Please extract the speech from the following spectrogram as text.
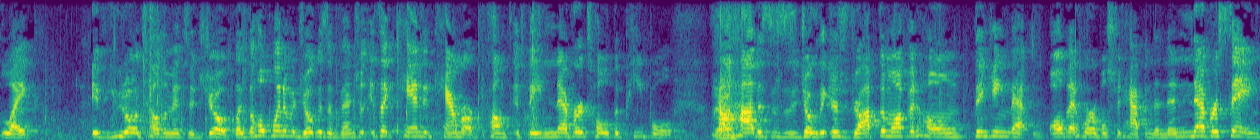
like if you don't tell them it's a joke, like the whole point of a joke is eventually it's like candid camera or punked. If they never told the people. Yeah. Haha, this is a joke. They just dropped them off at home thinking that all that horrible shit happened and then never saying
